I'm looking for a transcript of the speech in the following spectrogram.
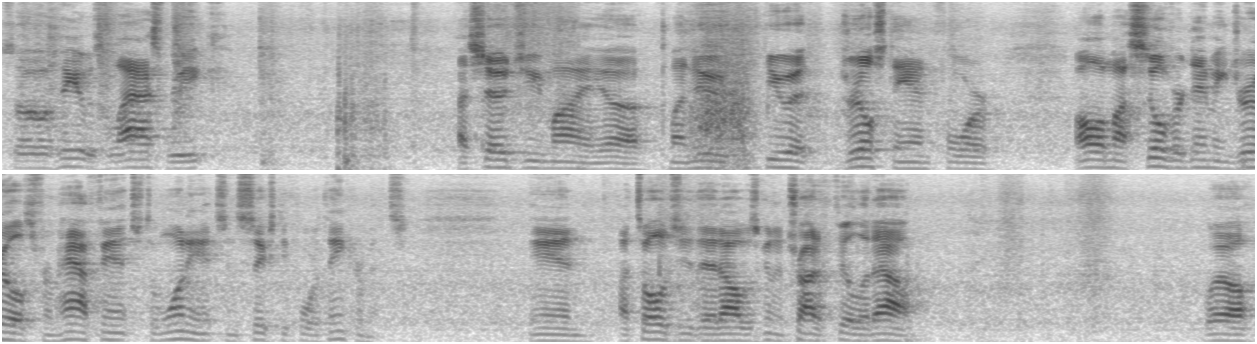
So I think it was last week I showed you my uh, my new Huot drill stand for all of my silver Deming drills from half inch to one inch in 64th increments. And I told you that I was going to try to fill it out. Well,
